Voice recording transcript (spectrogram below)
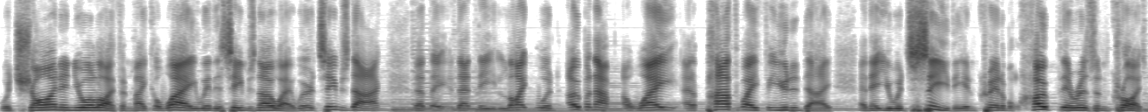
would shine in your life and make a way where there seems no way. Where it seems dark, that the, that the light would open up a way, a pathway for you today, and that you would see the incredible hope there is in Christ.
